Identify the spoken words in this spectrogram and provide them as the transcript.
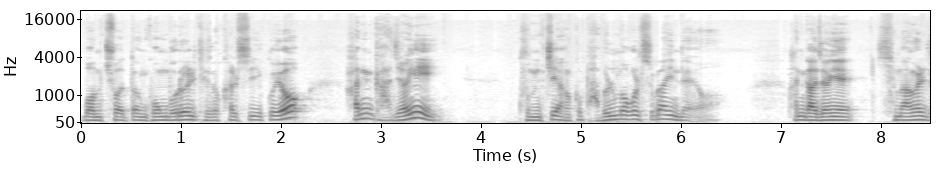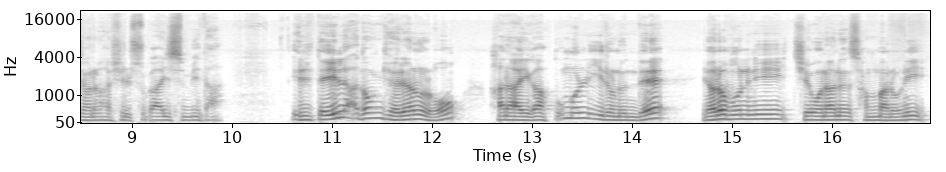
멈추었던 공부를 계속할 수 있고요. 한 가정이 굶지 않고 밥을 먹을 수가 있네요. 한 가정에 희망을 전하실 수가 있습니다. 1대1 아동 결연으로 한 아이가 꿈을 이루는데 여러분이 지원하는 3만 원이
